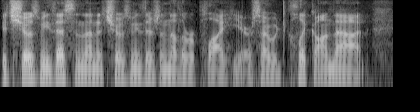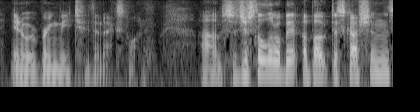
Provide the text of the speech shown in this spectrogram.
it shows me this and then it shows me there's another reply here. So I would click on that and it would bring me to the next one. Um, so just a little bit about discussions,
